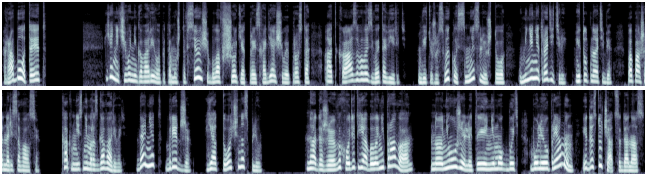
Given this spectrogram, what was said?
«Работает». Я ничего не говорила, потому что все еще была в шоке от происходящего и просто отказывалась в это верить. Ведь уже свыклась с мыслью, что у меня нет родителей. И тут на тебе, папаша нарисовался. Как мне с ним разговаривать? Да нет, бред же. Я точно сплю. «Надо же, выходит, я была не права. Но неужели ты не мог быть более упрямым и достучаться до нас?»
